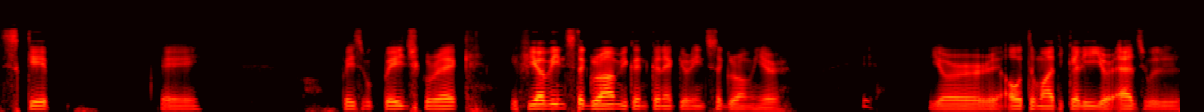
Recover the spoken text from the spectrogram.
skip. Okay. Facebook page correct. If you have Instagram, you can connect your Instagram here. Your automatically your ads will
